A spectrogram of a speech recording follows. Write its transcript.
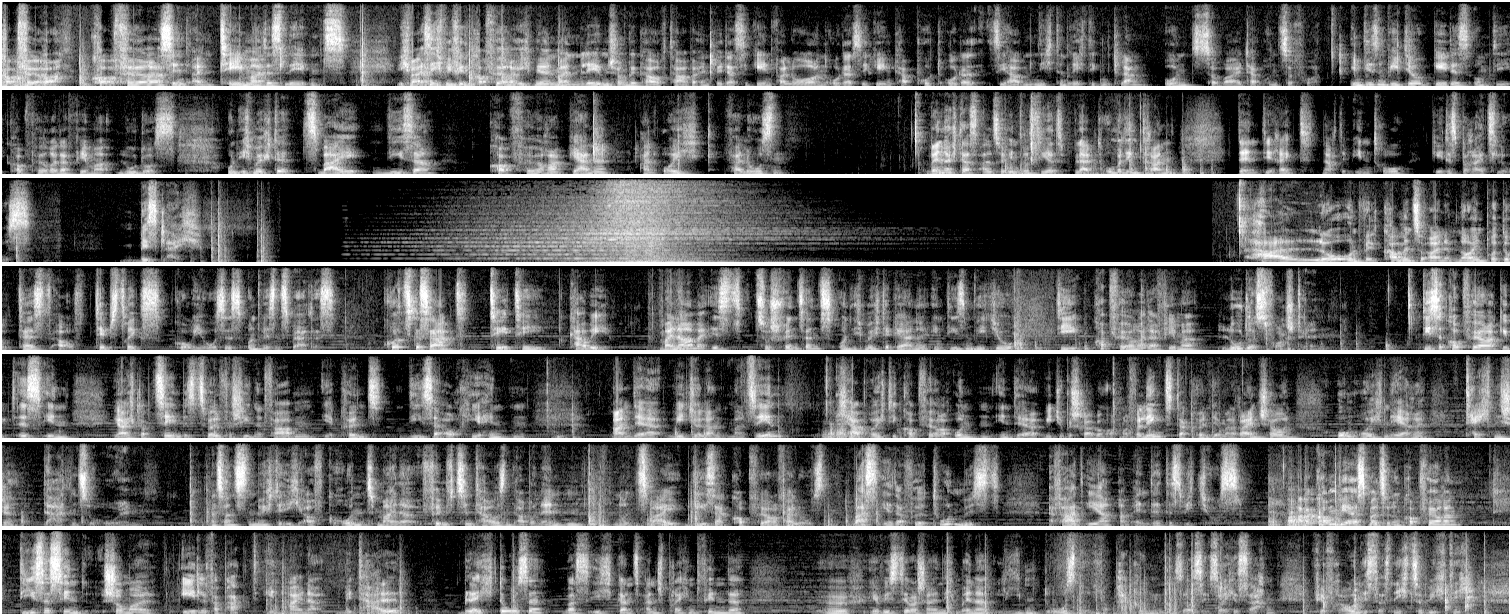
Kopfhörer. Kopfhörer sind ein Thema des Lebens. Ich weiß nicht, wie viele Kopfhörer ich mir in meinem Leben schon gekauft habe. Entweder sie gehen verloren oder sie gehen kaputt oder sie haben nicht den richtigen Klang und so weiter und so fort. In diesem Video geht es um die Kopfhörer der Firma Ludus. Und ich möchte zwei dieser Kopfhörer gerne an euch verlosen. Wenn euch das also interessiert, bleibt unbedingt dran, denn direkt nach dem Intro geht es bereits los. Bis gleich. Hallo und willkommen zu einem neuen Produkttest auf Tipps, Tricks, Kurioses und Wissenswertes. Kurz gesagt TTKW. Mein Name ist Zusch Vincents und ich möchte gerne in diesem Video die Kopfhörer der Firma Ludus vorstellen. Diese Kopfhörer gibt es in, ja, ich glaube 10 bis 12 verschiedenen Farben. Ihr könnt diese auch hier hinten an der Videoland mal sehen. Ich habe euch die Kopfhörer unten in der Videobeschreibung auch mal verlinkt. Da könnt ihr mal reinschauen, um euch nähere technische Daten zu holen. Ansonsten möchte ich aufgrund meiner 15.000 Abonnenten nun zwei dieser Kopfhörer verlosen. Was ihr dafür tun müsst, erfahrt ihr am Ende des Videos. Aber kommen wir erstmal zu den Kopfhörern. Diese sind schon mal edel verpackt in einer Metallblechdose, was ich ganz ansprechend finde. Äh, ihr wisst ja wahrscheinlich, Männer lieben Dosen und Verpackungen und so, solche Sachen. Für Frauen ist das nicht so wichtig.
